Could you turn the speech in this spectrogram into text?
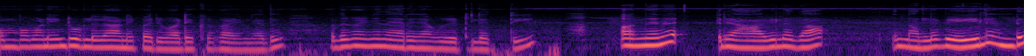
ഒമ്പത് മണീന്റെ ഉള്ളിലാണ് ഈ പരിപാടിയൊക്കെ കഴിഞ്ഞത്. അത് കഴിഞ്ഞ് നേരെ ഞാൻ വീട്ടിലെത്തി. അങ്ങനെ രാവിലെ ഇതാ നല്ല വെയിലുണ്ട്.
